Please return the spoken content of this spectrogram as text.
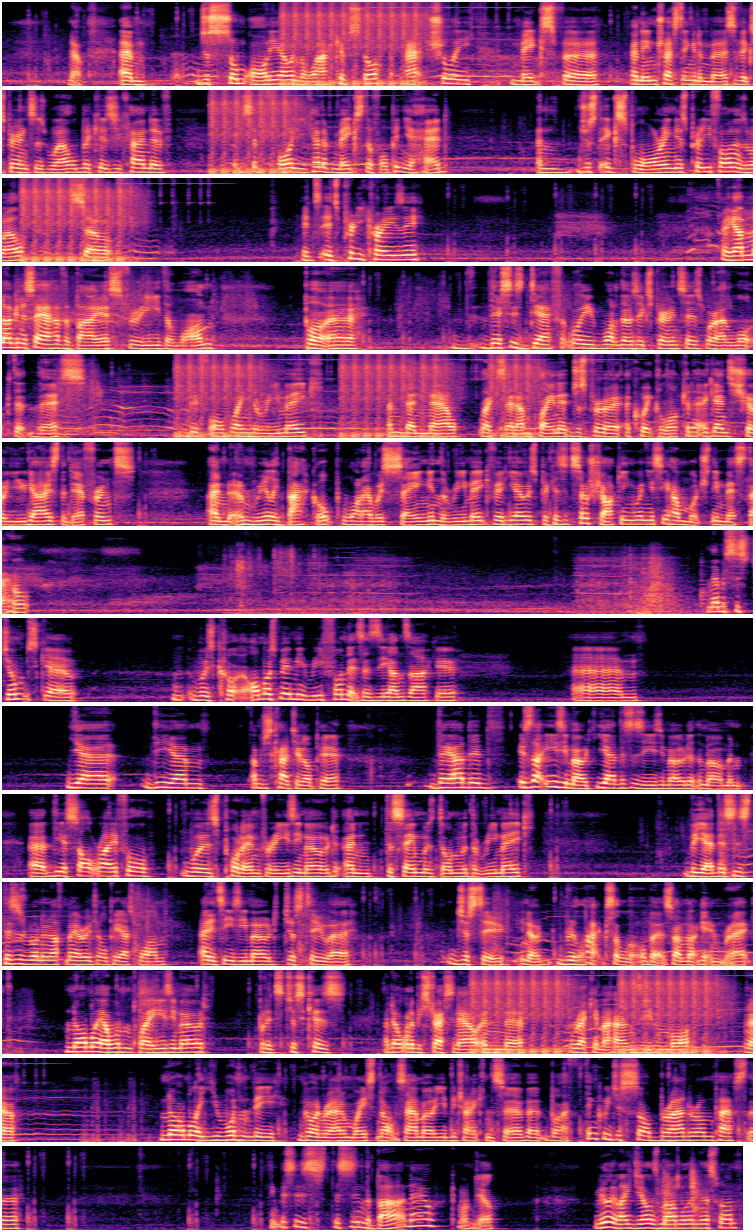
No. Um, just some audio and the lack of stuff actually makes for an interesting and immersive experience as well because you kind of, like I said before, you kind of make stuff up in your head and just exploring is pretty fun as well. So it's it's pretty crazy. Like I'm not gonna say I have a bias for either one, but uh, th this is definitely one of those experiences where I looked at this before playing the remake and then now, like I said, I'm playing it just for a, a quick look at it again to show you guys the difference. And, and really back up what I was saying in the remake videos because it's so shocking when you see how much they missed out. Nemesis jump scare was almost made me refund it, says Zion Zaku. Um, yeah, the um, I'm just catching up here they added... Is that easy mode? Yeah, this is easy mode at the moment. Uh, the assault rifle was put in for easy mode, and the same was done with the remake. But yeah, this is this is running off my original PS1, and it's easy mode just to uh, just to you know relax a little bit, so I'm not getting wrecked. Normally I wouldn't play easy mode, but it's just because I don't want to be stressing out and uh, wrecking my hands even more. You know normally you wouldn't be going around and wasting all this ammo, you'd be trying to conserve it, but I think we just saw Brad run past there. I think this is this is in the bar now? Come on, Jill. Really like Jill's model in this one.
